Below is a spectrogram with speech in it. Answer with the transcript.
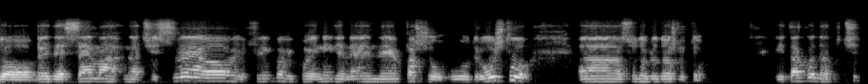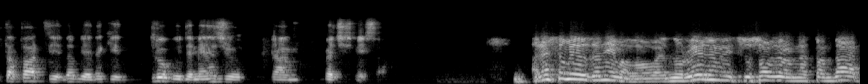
do BDSM-a, znači sve ove frikovi koji nigdje ne, ne pašu u društvu uh, su dobrodošli tu. I tako da čita partij dobije neki drugu dimenziju, ja, veći smisao. A nešto me je zanimalo, ovaj, Norvežani su s obzirom na standard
